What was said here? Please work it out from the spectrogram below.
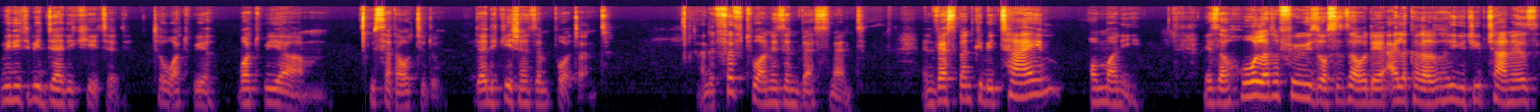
We need to be dedicated to what we what we um we set out to do. Dedication is important. And the fifth one is investment. Investment could be time or money. There's a whole lot of free resources out there. I look at a lot of YouTube channels,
